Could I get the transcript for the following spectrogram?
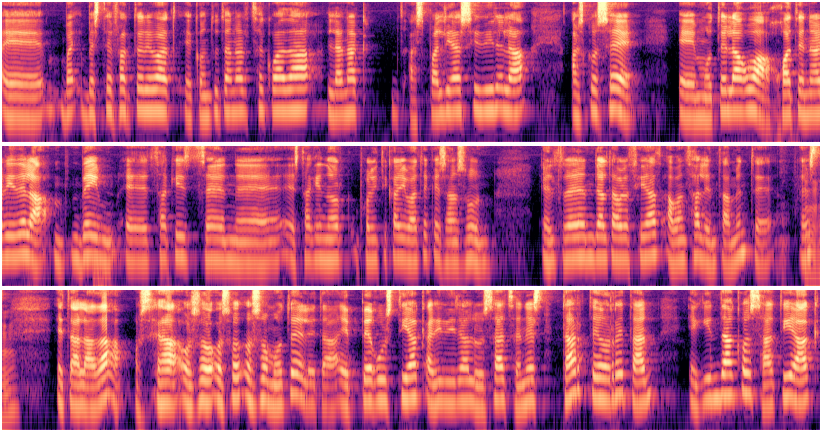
e, beste faktore bat e, kontutan hartzekoa da lanak aspaldi hasi direla asko ze e, motelagoa joaten ari dela behin ez dakitzen ez dakin politikari batek esan zuen el tren de alta velocidad avanza lentamente, ez? Eta la da, osea, oso, oso, oso motel, eta epe guztiak ari dira luzatzen, ez? Tarte horretan, egindako zatiak,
